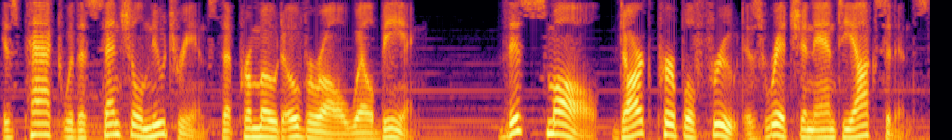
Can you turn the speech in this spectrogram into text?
is packed with essential nutrients that promote overall well-being. This small, dark purple fruit is rich in antioxidants,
